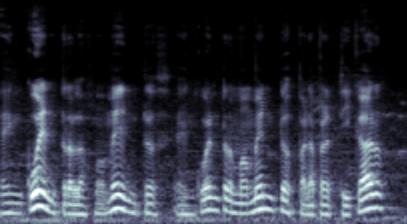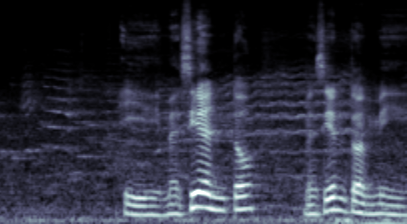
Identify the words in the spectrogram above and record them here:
encuentro los momentos, encuentro momentos para practicar y me siento, me siento en mi,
